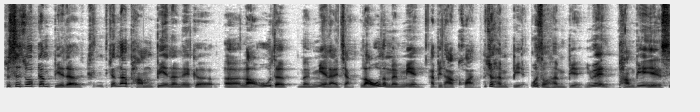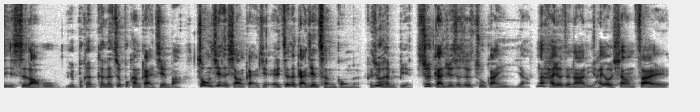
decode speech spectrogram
就是说跟别的跟跟它旁边的那个呃老屋的门面来讲，老屋的门面它比它宽，它就很扁。为什么很扁？因为旁边也是一是老屋，也不肯可能就不肯改建吧，中间的想要改建，哎，真的改建成功了，可就很扁，所以感觉就是竹竿一样。那还有在哪里？还有像在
